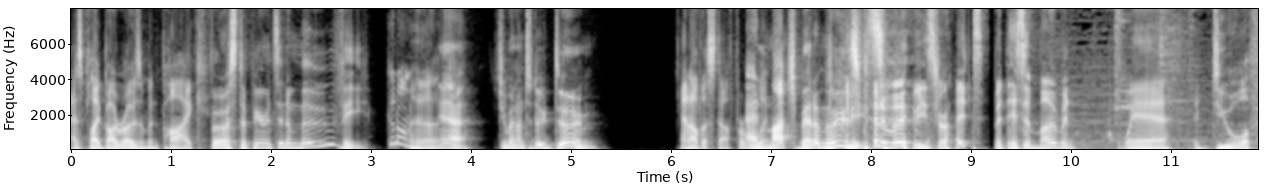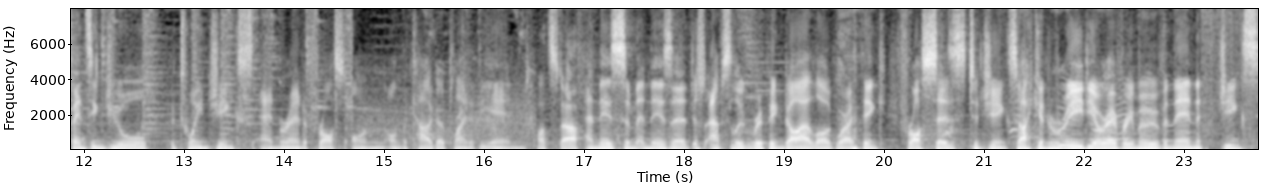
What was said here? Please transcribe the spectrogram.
as played by Rosamund Pike. First appearance in a movie. Good on her, Yeah. She went on to do Doom and other stuff probably. and much better movies. Much better movies, right? But there's a moment where a duel, a fencing duel between Jinx and Miranda Frost on on the cargo plane at the end. Hot stuff. And there's some, and there's a just absolute ripping dialogue where I think Frost says to Jinx, "I can read your every move," and then Jinx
